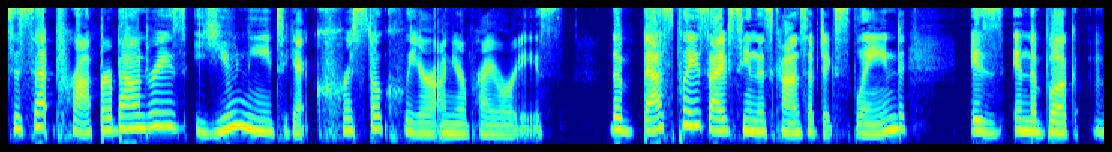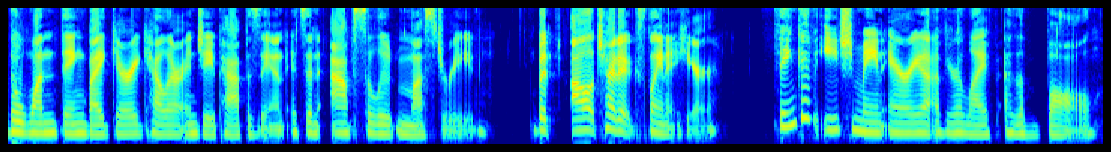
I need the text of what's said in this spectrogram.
To set proper boundaries, you need to get crystal clear on your priorities. The best place I've seen this concept explained is in the book The One Thing by Gary Keller and Jay Papasan. It's an absolute must read, but I'll try to explain it here. Think of each main area of your life as a ball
